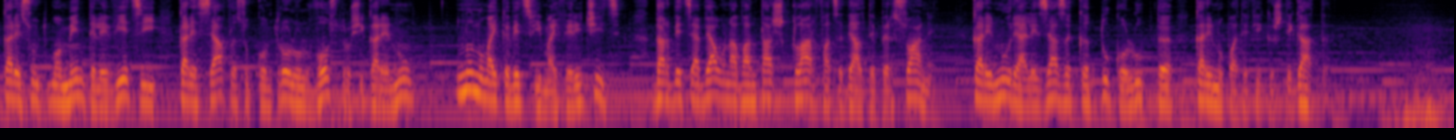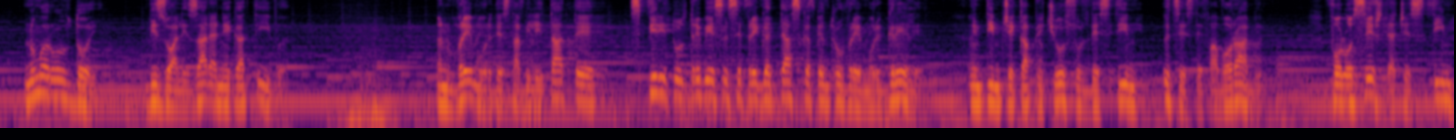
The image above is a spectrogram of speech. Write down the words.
care sunt momentele vieții care se află sub controlul vostru și care nu, nu numai că veți fi mai fericiți, dar veți avea un avantaj clar față de alte persoane care nu realizează că duc o luptă care nu poate fi câștigată. Numărul 2. Vizualizarea negativă. În vremuri de stabilitate, spiritul trebuie să se pregătească pentru vremuri grele, în timp ce capriciosul destin îți este favorabil. Folosește acest timp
